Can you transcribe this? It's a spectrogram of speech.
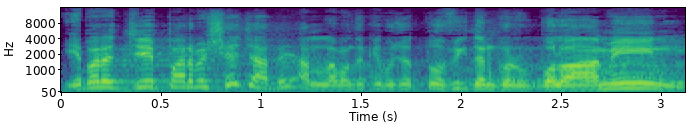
এবারে যে পারবে, সে যাবে। আল্লাহ আমাদেরকে বোঝা তৌফিক দান করবে বলো আমিন।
